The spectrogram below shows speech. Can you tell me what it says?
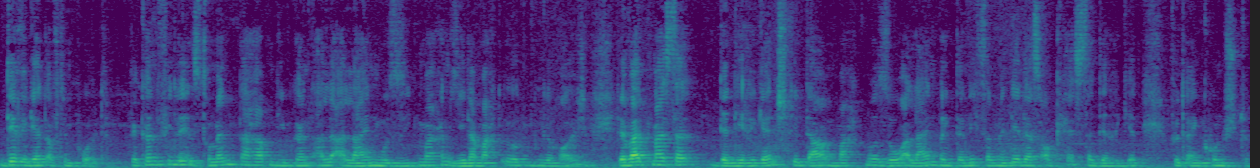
Dirigent auf dem Pult. Wir können viele Instrumente haben, die können alle allein Musik machen, jeder macht irgendein Geräusch. Der Waldmeister, der Dirigent steht da und macht nur so, allein bringt er nichts, aber wenn der das Orchester dirigiert, wird ein Kunststück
